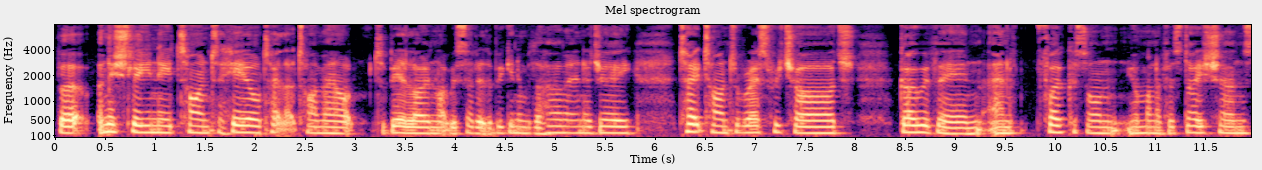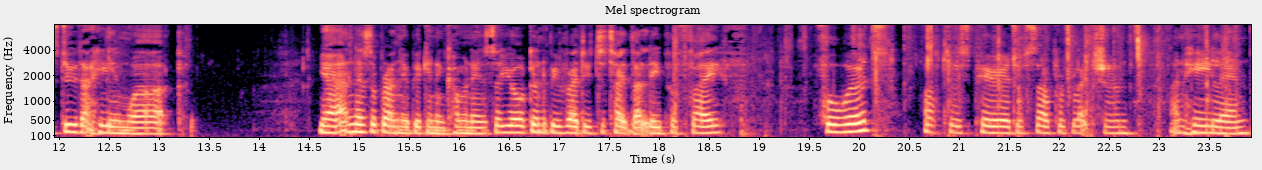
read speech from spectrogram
But initially you need time to heal, take that time out to be alone, like we said at the beginning with the Hermit energy. Take time to rest, recharge, go within and focus on your manifestations, do that healing work. Yeah, and there's a brand new beginning coming in. So you're going to be ready to take that leap of faith forward after this period of self-reflection and healing.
